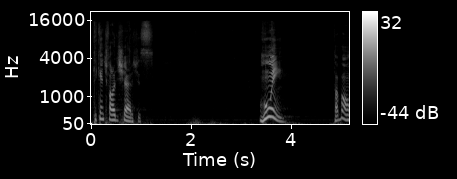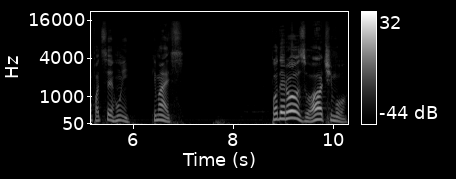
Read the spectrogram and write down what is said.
O que, que a gente fala de Xerxes? Ruim. Tá bom, pode ser ruim. que mais? Poderoso, ótimo.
